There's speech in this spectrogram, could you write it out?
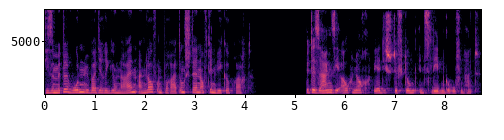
Diese Mittel wurden über die regionalen Anlauf- und Beratungsstellen auf den Weg gebracht. Bitte sagen Sie auch noch, wer die Stiftung ins Leben gerufen hat.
